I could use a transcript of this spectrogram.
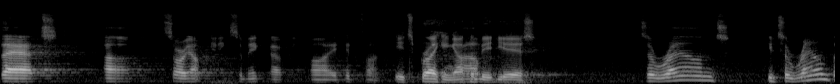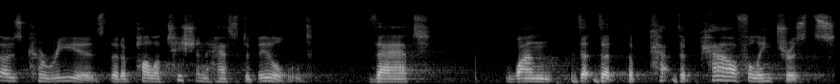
that, uh, sorry, I'm getting some echo in my headphone. It's breaking up a Um, bit, yes. It's around, it's around those careers that a politician has to build that one, that, that, the, that powerful interests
